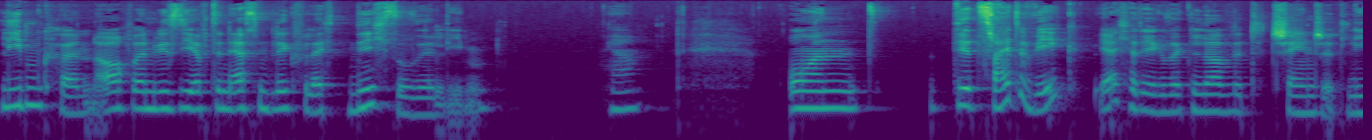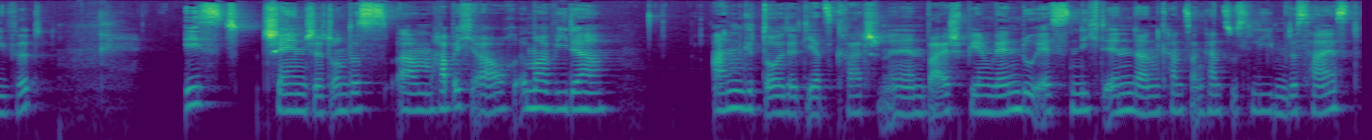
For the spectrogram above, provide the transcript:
lieben können, auch wenn wir sie auf den ersten Blick vielleicht nicht so sehr lieben. Ja. Und der zweite Weg, ja, ich hatte ja gesagt, love it, change it, leave it, ist change it. Und das ähm, habe ich auch immer wieder angedeutet, jetzt gerade schon in den Beispielen. Wenn du es nicht ändern kannst, dann kannst du es lieben. Das heißt,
